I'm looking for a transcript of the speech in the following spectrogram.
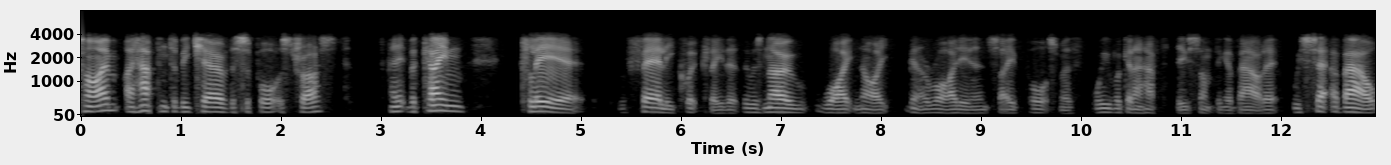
time, I happened to be chair of the Supporters Trust, and it became clear fairly quickly that there was no white knight going to ride in and save Portsmouth. We were going to have to do something about it. We set about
